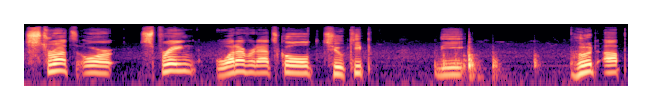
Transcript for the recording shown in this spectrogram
strut or spring, whatever that's called, to keep the hood up.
